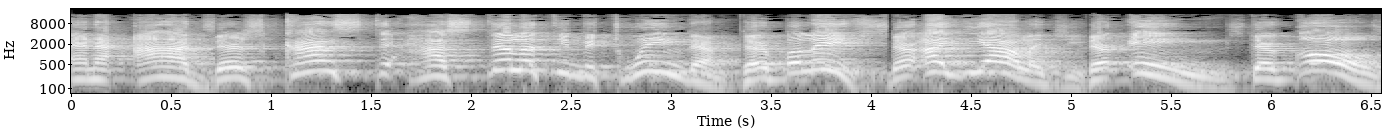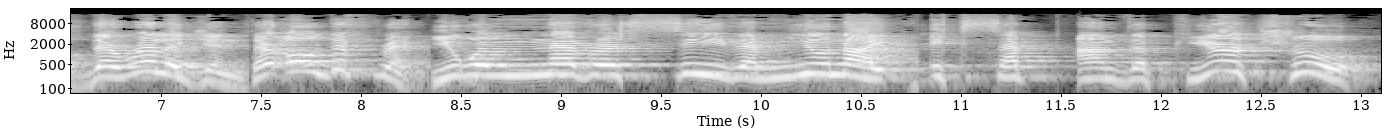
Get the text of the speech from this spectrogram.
and at odds. There's constant hostility between them. Their beliefs, their ideology, their aims, their goals, their religions, they're all different. You will never see them unite except on the pure, true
